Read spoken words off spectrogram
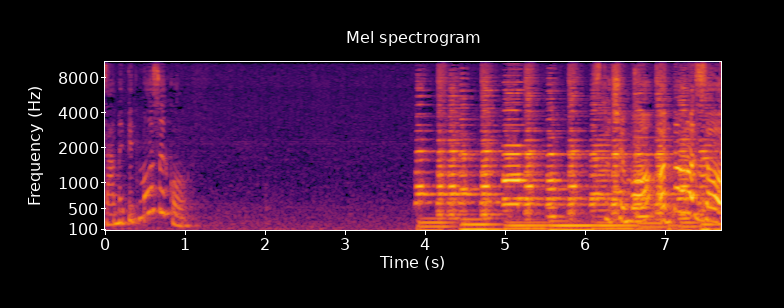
саме під музику. Стучимо одноразово.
